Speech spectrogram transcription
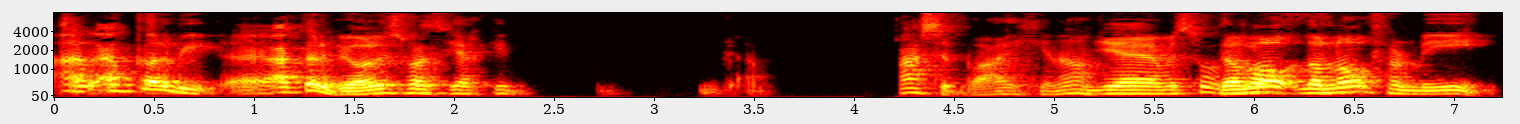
I, I've got to be, uh, I've got to be honest with you. I could pass it by, you know. Yeah, it was They're not, they're not for me.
